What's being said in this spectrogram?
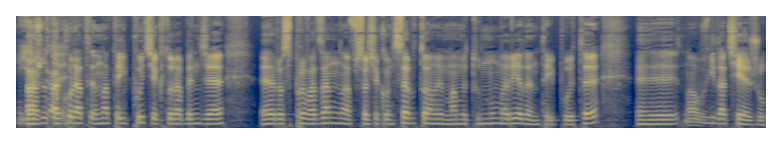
Jeżu. Akurat na tej płycie, która będzie e, rozprowadzana w czasie koncertu, a my mamy tu numer jeden tej płyty, e, no widać Jeżu,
